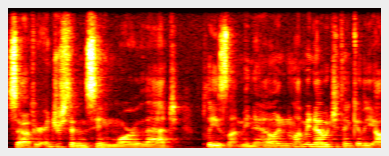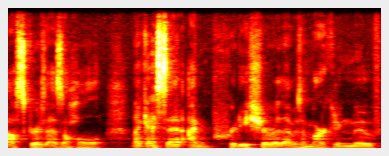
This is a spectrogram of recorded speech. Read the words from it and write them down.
So if you're interested in seeing more of that, please let me know and let me know what you think of the Oscars as a whole. Like I said, I'm pretty sure that was a marketing move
